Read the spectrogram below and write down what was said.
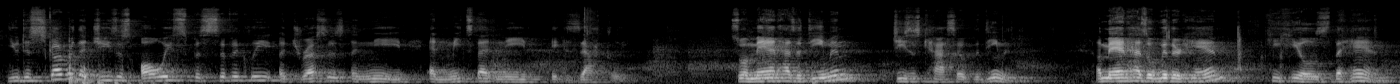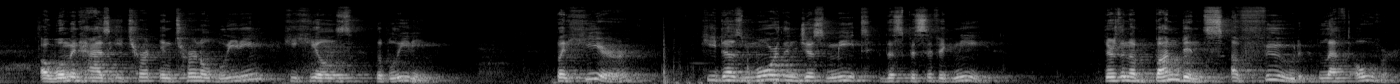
you discover that Jesus always specifically addresses a need and meets that need exactly. So a man has a demon, Jesus casts out the demon. A man has a withered hand, he heals the hand. A woman has etern- internal bleeding, he heals the bleeding. But here, he does more than just meet the specific need. There's an abundance of food left over.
